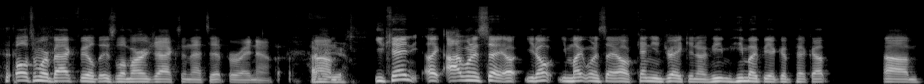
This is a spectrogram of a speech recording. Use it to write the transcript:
Baltimore backfield is Lamar Jackson. That's it for right now. Um, you. you. can like I want to say uh, you don't you might want to say oh Kenyan Drake you know he he might be a good pickup. Um,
